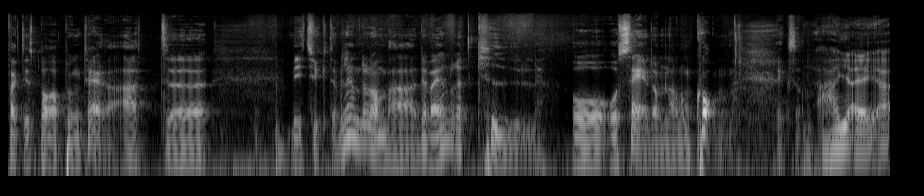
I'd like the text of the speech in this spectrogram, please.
faktiskt bara punktera att eh, vi tyckte väl ändå de var, det var ändå rätt kul att, att se dem när de kom. Liksom. ja, ja, ja,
